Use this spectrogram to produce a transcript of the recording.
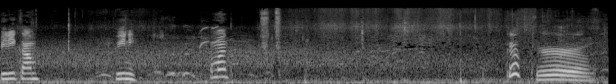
Beanie, come. Beanie, come on. Good girl.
